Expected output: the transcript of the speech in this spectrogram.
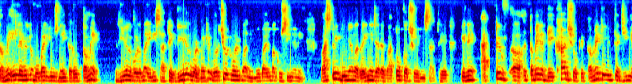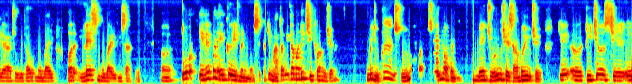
તમે એ લેવલનો મોબાઈલ યુઝ નહીં કરો. તમે રિયલ વર્લ્ડમાં એની સાથે રિયલ વર્લ્ડમાં એટલે વર્ચ્યુઅલ વર્લ્ડમાં નહીં મોબાઈલમાં ઘૂસીને નહીં. વાસ્તવિક દુનિયામાં રહીને જ્યારે વાતો કરશો એની સાથે, એને એક્ટિવ તમે એને દેખાડશો કે તમે કેવી રીતે જીવી રહ્યા છો વિધાઉટ મોબાઈલ ઓર લેસ મોબાઈલની સાથે. તો એને પણ એન્કરેજમેન્ટ મળશે કે માતા પિતામાંથી જ શીખવાનું છે ને. બીજું સ્કૂલમાં સ્કૂલમાં પણ મેં જોયું છે સાંભળ્યું છે કે ટીચર્સ છે એ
